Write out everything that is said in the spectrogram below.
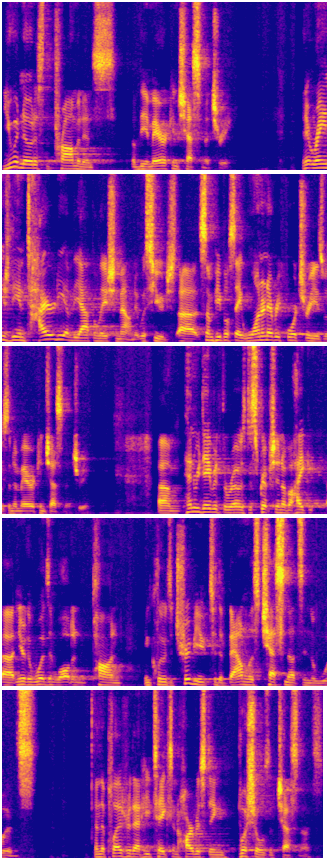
you would notice the prominence of the American chestnut tree. And it ranged the entirety of the Appalachian Mountain. It was huge. Uh, some people say one in every four trees was an American chestnut tree. Um, Henry David Thoreau's description of a hike uh, near the woods in Walden Pond includes a tribute to the boundless chestnuts in the woods and the pleasure that he takes in harvesting bushels of chestnuts,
